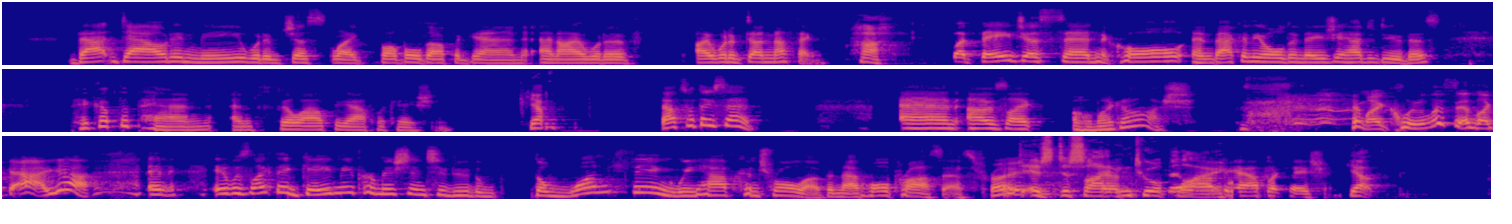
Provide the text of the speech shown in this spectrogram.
that doubt in me would have just like bubbled up again, and I would have, I would have done nothing. Huh. But they just said, Nicole, and back in the olden days, you had to do this. Pick up the pen and fill out the application. Yep. That's what they said. And I was like, oh my gosh. Am I clueless? And like, ah, yeah. And it was like they gave me permission to do the the one thing we have control of in that whole process, right? Is deciding to apply the application. Yep.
